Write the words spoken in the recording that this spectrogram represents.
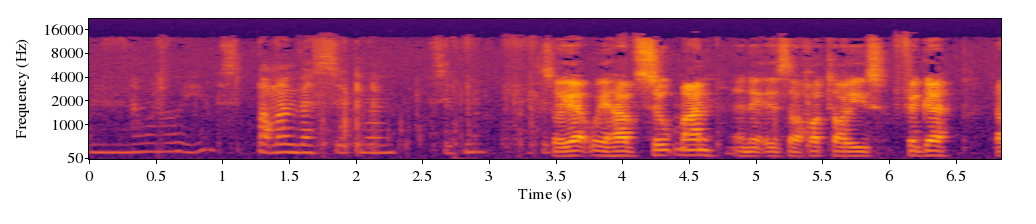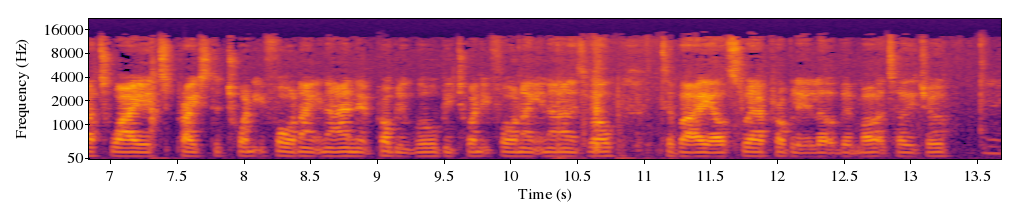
No one. Batman vs Superman. Superman. So yeah, we have Superman, and it is a Hot Toys figure. That's why it's priced at twenty four ninety nine. It probably will be twenty four ninety nine as well to buy elsewhere. Probably a little bit more to tell you the truth. Nice.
